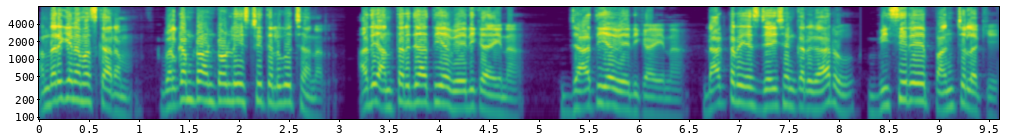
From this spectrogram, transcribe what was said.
అందరికీ నమస్కారం. Welcome to untold history Telugu channel. అది అంతర్జాతీయ వేదిక అయిన జాతీయ వేదిక అయిన డాక్టర్ ఎస్ జయశంకర్ గారు విసిరే పంచులకి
